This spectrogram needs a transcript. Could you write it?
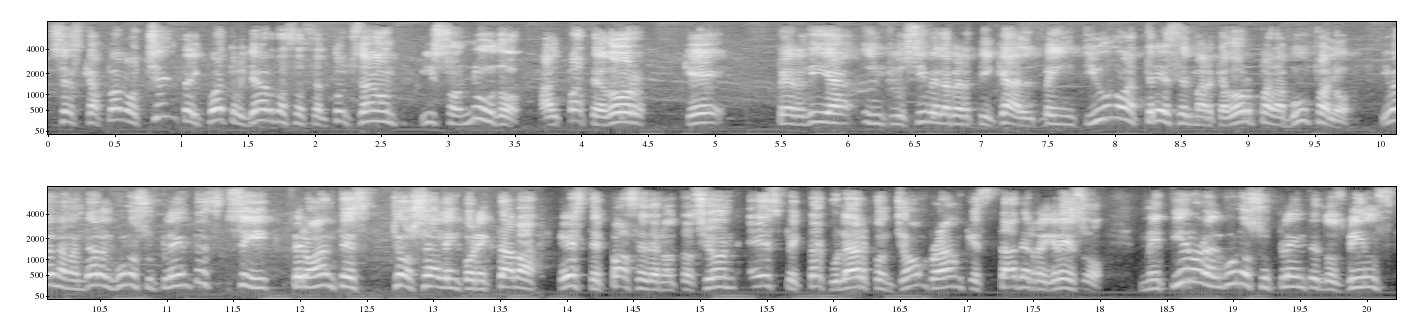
Se escapaba 84 yardas hasta el touchdown. Hizo nudo al pateador que perdía inclusive la vertical. 21 a 3 el marcador para Buffalo. ¿Iban a mandar algunos suplentes? Sí, pero antes Josh Allen conectaba este pase de anotación espectacular con John Brown que está de regreso. Metieron algunos suplentes los Bills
